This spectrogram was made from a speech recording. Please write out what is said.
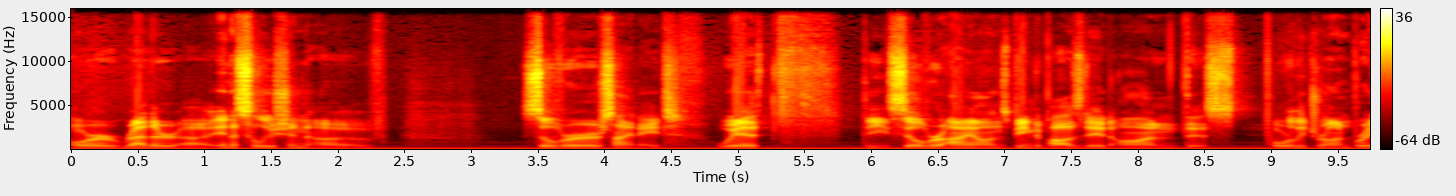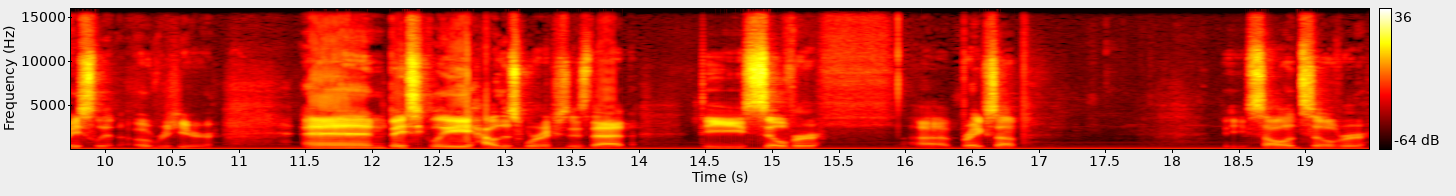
or rather uh, in a solution of silver cyanate with the silver ions being deposited on this poorly drawn bracelet over here. And basically how this works is that the silver uh, breaks up, the solid silver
